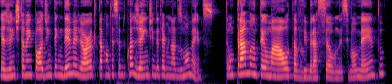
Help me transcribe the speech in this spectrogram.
E a gente também pode entender melhor o que está acontecendo com a gente em determinados momentos. Então, para manter uma alta vibração nesse momento,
